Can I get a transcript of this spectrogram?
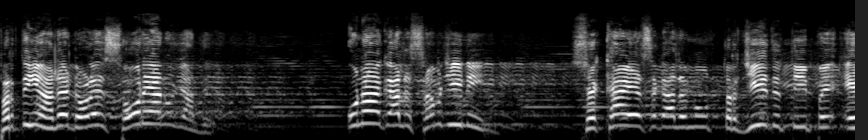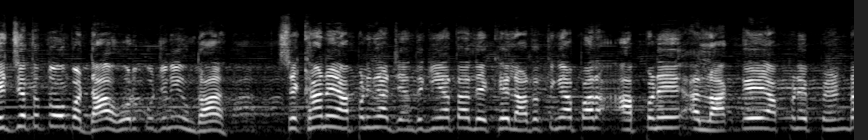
ਪਰ ਧੀਆਂ ਦੇ ਡੋਲੇ ਸਹੁਰਿਆਂ ਨੂੰ ਜਾਂਦੇ। ਉਹਨਾਂ ਗੱਲ ਸਮਝੀ ਨਹੀਂ। ਸਿੱਖਾਂ ਇਸ ਗੱਲ ਨੂੰ ਤਰਜੀਹ ਦਿੱਤੀ ਪਈ ਇੱਜ਼ਤ ਤੋਂ ਵੱਡਾ ਹੋਰ ਕੁਝ ਨਹੀਂ ਹੁੰਦਾ। ਸਿੱਖਾਂ ਨੇ ਆਪਣੀਆਂ ਜ਼ਿੰਦਗੀਆਂ ਤਾਂ ਲੇਖੇ ਲਾ ਦਿੱਤੀਆਂ, ਪਰ ਆਪਣੇ ਇਲਾਕੇ, ਆਪਣੇ ਪਿੰਡ,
